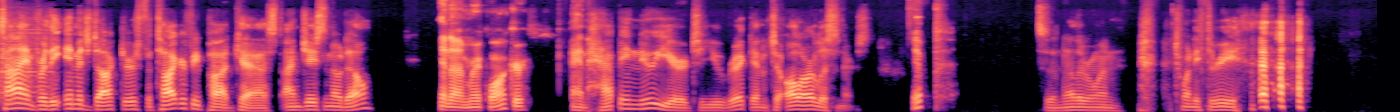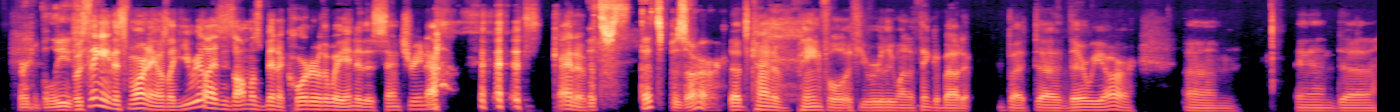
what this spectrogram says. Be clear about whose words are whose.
Speaker 1: time for the Image Doctors Photography Podcast. I'm Jason Odell.
Speaker 2: And I'm Rick Walker.
Speaker 1: And Happy New Year to you, Rick, and to all our listeners.
Speaker 2: Yep.
Speaker 1: It's another one, 23.
Speaker 2: Hard to believe.
Speaker 1: I was thinking this morning, I was like, you realize it's almost been a quarter of the way into this century now? it's kind of
Speaker 2: that's that's bizarre.
Speaker 1: That's kind of painful if you really want to think about it. But uh, there we are. Um, and uh,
